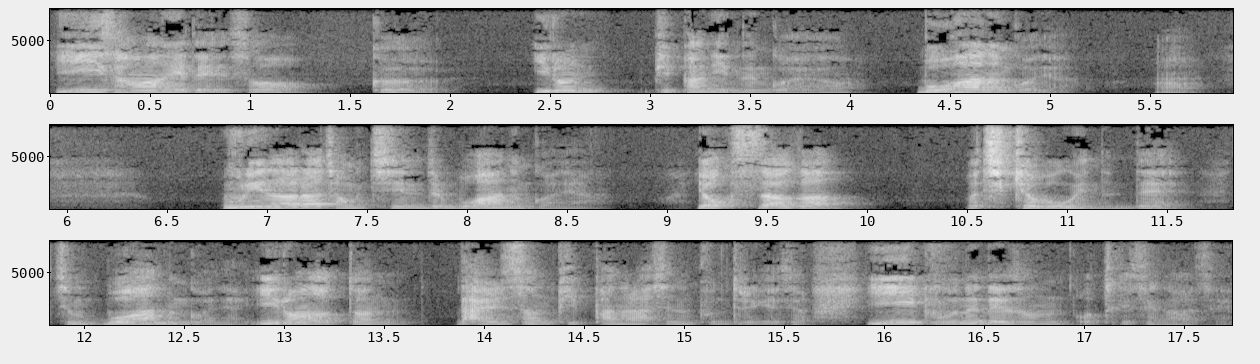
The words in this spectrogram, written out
이 상황에 대해서 그 이런 비판이 있는 거예요. 뭐 하는 거냐? 어. 우리나라 정치인들 뭐 하는 거냐? 역사가 뭐 지켜보고 있는데 지금 뭐 하는 거냐? 이런 어떤 날선 비판을 하시는 분들이 계세요. 이 부분에 대해서는 어떻게 생각하세요?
